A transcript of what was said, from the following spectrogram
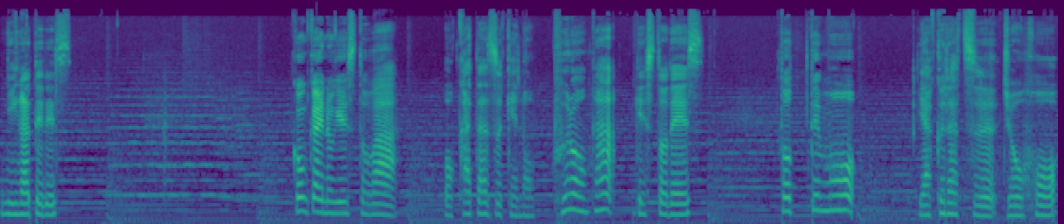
苦手です。今回のゲストはお片付けのプロがゲストです。とっても役立つ情報、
